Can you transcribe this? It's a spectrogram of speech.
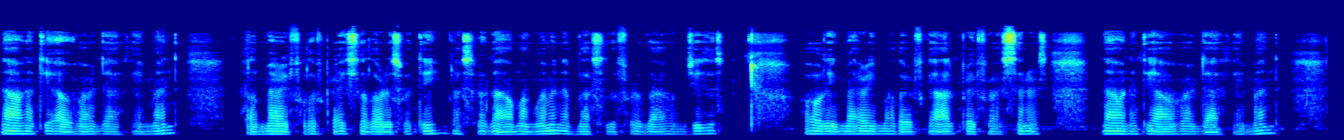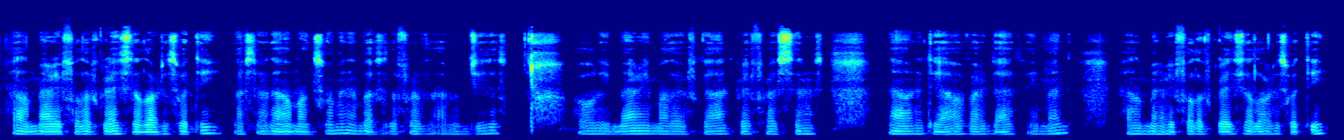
now and at the hour of our death. Amen. Hail Mary, full of grace, the Lord is with thee. Blessed art thou among women, and blessed is the fruit of thy womb, Jesus. Holy Mary, Mother of God, pray for us sinners, now and at the hour of our death. Amen. Hail Mary, full of grace, the Lord is with thee. Blessed art thou amongst women, and blessed is the fruit of thy womb, Jesus. Holy Mary, Mother of God, pray for us sinners, now and at the hour of our death. Amen. Hail Mary, full of grace, the Lord is with thee.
